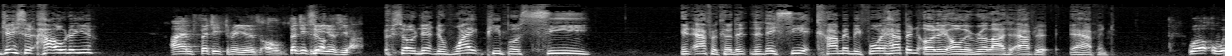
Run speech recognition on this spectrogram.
Jason, how old are you? I am 33 years old, 33 So- years young. So did the white people see in Africa, did, did they see it coming before it happened or they only realized it after it happened? Well,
